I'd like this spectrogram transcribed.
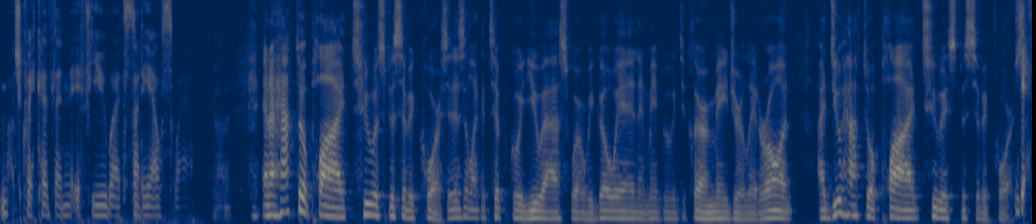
much quicker than if you were to study elsewhere. Got it. And I have to apply to a specific course. It isn't like a typical US where we go in and maybe we declare a major later on. I do have to apply to a specific course. Yes,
